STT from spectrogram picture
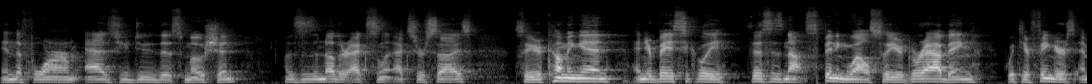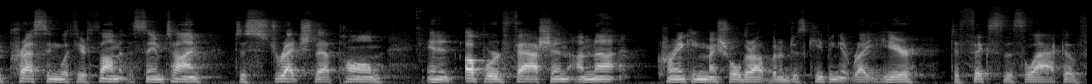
in the forearm as you do this motion. This is another excellent exercise. So you're coming in and you're basically, this is not spinning well, so you're grabbing with your fingers and pressing with your thumb at the same time to stretch that palm in an upward fashion. I'm not cranking my shoulder out, but I'm just keeping it right here to fix this lack of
